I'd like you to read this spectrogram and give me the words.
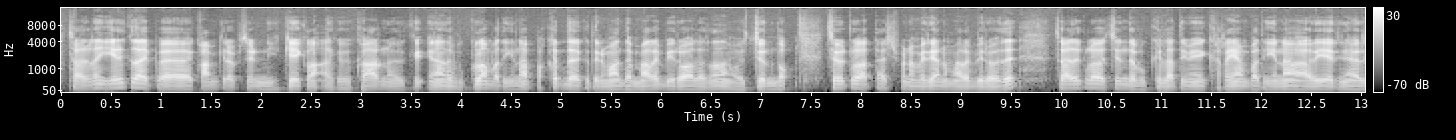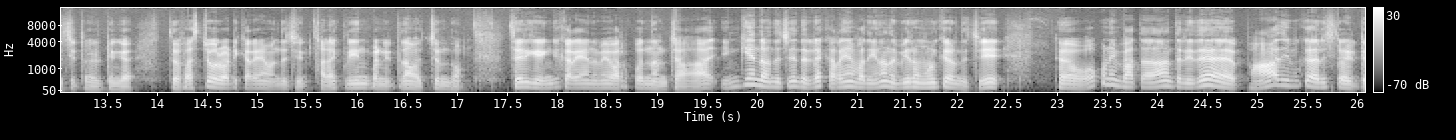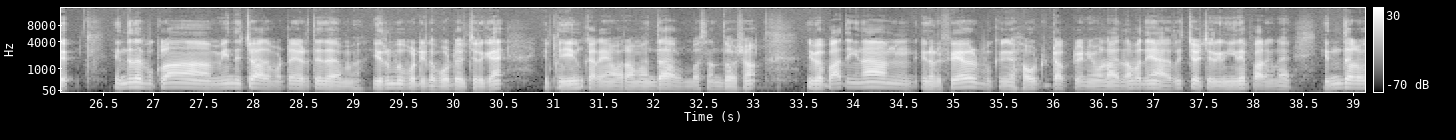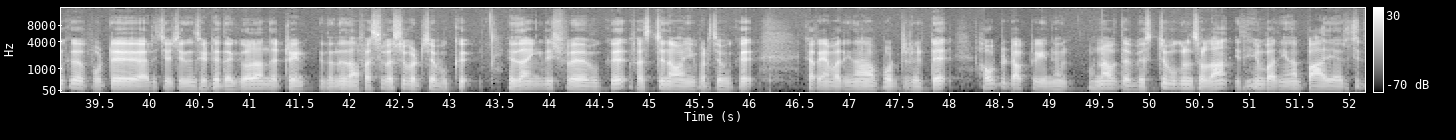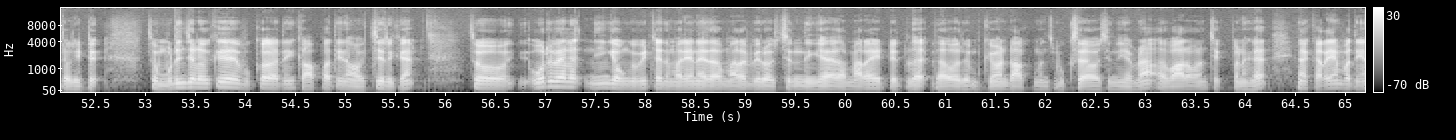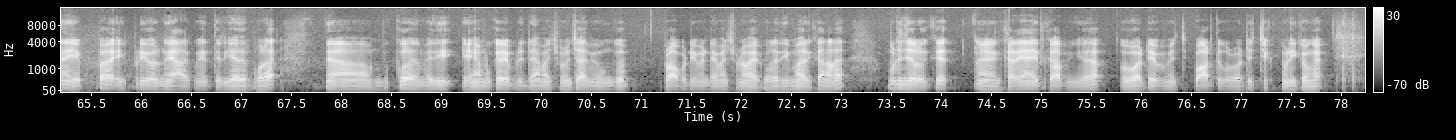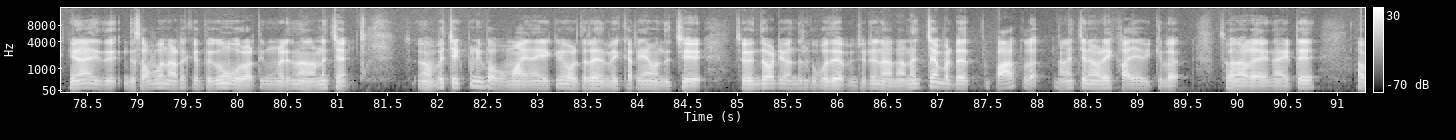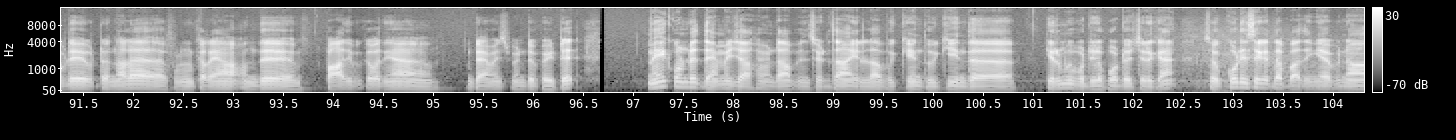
ஸோ அதெல்லாம் எதுக்குதான் இப்போ காமிக்கிற அப்படின்னு சொல்லிட்டு நீங்கள் கேட்கலாம். அதுக்கு காரணம் இருக்குது ஏன்னா அந்த புக்கெலாம் பார்த்தீங்கன்னா பக்கத்தில் இருக்குது தெரியுமா? அந்த மர பீரோ அதில் தான் நாங்கள் வச்சுருந்தோம். செவத்துல அட்டாச் பண்ண மாதிரியான மர பீரோ அது. ஸோ அதுக்குள்ளே வச்சுருந்த புக் எல்லாத்தையுமே கரையான் பார்த்தீங்கன்னா அரி அரின்னு அரிச்சு தள்ளிட்டுங்க ஸோ ஃபஸ்ட்டு ஒரு வாட்டி கரையான் வந்துச்சு. அதெல்லாம் க்ளீன் பண்ணிட்டு தான் வச்சுருந்தோம். சரி எங்கே கரையான் இந்த மாதிரி வரப்போகுதுன்னு நினச்சா எங்கேருந்து வந்துச்சுன்னு தெரியல. கரையான் பார்த்தீங்கன்னா அந்த பீரோ முழுக்க இருந்துச்சு. ஓப்பனிங் பார்த்தா தான் தெரியுது பாதி புக்கு அரிசி தள்ளிட்டு எந்தெந்த புக்கெலாம் மீந்துச்சோ அதை மட்டும் எடுத்து இந்த இரும்பு பொட்டியில் போட்டு வச்சுருக்கேன். இட்லியும் கரையான் வராமல் இருந்தால் ரொம்ப சந்தோஷம். இப்போ பார்த்தீங்கன்னா என்னோடய ஃபேவரட் புக்குங்க ஹவு டு டாக் டு எனிவன்லாம் இதெல்லாம் பார்த்தீங்கன்னா அரிச்சு வச்சிருக்கு. நீங்களே பாருங்களேன் எந்த அளவுக்கு போட்டு அரிச்சு வச்சிருக்குன்னு சொல்லிட்டு the girl on the train இது வந்து நான் ஃபஸ்ட்டு ஃபஸ்ட்டு படித்த புக்கு இதுதான் இங்கிலீஷ் புக்கு ஃபஸ்ட்டு நான் வாங்கி படித்த புக்கு கரையான் பார்த்தீங்கன்னா போட்டுட்டு how to talk to anyone one of the best புக்குன்னு சொல்லலாம். இதையும் பார்த்தீங்கன்னா பாதி அரிச்சு தள்ளிட்டு. ஸோ முடிஞ்ச அளவுக்கு புக் எல்லாத்தையும் காப்பாற்றி நான் வச்சுருக்கேன். ஸோ ஒருவேளை நீங்கள் உங்கள் வீட்டில் இந்த மாதிரியான ஏதாவது மர பீரோ வச்சுருந்தீங்க ஏதாவது மர ஐட்டத்தில் ஏதாவது ஒரு முக்கியமான டாக்குமெண்ட்ஸ் புக்ஸ் ஏதாவது வச்சுருந்தீங்க அப்படின்னா அதை வார வாரம் செக் பண்ணுங்கள் ஏன்னா கரையான் பார்த்தீங்கன்னா எப்போ எப்படி வரும்னு யாருக்குமே தெரியாது போல். புக்கு அதுமாரி என் புக்கை எப்படி டேமேஜ் பண்ணுச்சு அதுமாரி உங்கள் ப்ராப்பர்ட்டியுமே டேமேஜ் பண்ண வாய்ப்புகள் அதிகமாக இருக்குது அதனால் முடிஞ்ச அளவுக்கு கரையாக இருக்கா அப்படிங்கிறத ஒரு வாட்டி எப்பவுமே வாரத்துக்கு ஒரு வாட்டி செக் பண்ணிக்கோங்க. ஏன்னா இது இந்த சம்பவம் நடக்கிறதுக்கும் ஒரு வாரத்துக்கு முன்னாடி தான் நான் நினச்சேன். நம்ம போய் செக் பண்ணி பார்ப்போமா? ஏன்னா ஏற்கனவே ஒருத்தர் இதுமாரி கரையாக வந்துச்சு. ஸோ இந்த வாட்டி வந்திருக்க போகுது அப்படின்னு சொல்லிட்டு நான் நினச்சேன் பட் பார்க்கல. நினச்சேன் அப்படியே காய வைக்கல. ஸோ அதனால் என்ன ஆகிட்டு அப்படியே விட்டதுனால ஃபுல் கரையாக வந்து பாதி பார்த்திங்கன்னா பார்த்தீங்கன்னா டேமேஜ் பண்ணிட்டு போயிட்டு மேற்கொண்டு டேமேஜ் ஆக வேண்டாம் அப்படின்னு சொல்லிட்டு தான் எல்லா புக்கையும் தூக்கி இந்த இரும்பு பொட்டியில் போட்டு வச்சுருக்கேன். ஸோ கூடிய சீக்கிரத்தில் பார்த்தீங்க அப்படின்னா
